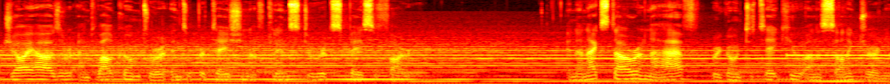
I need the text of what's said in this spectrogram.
We're Joyhauser and welcome to our interpretation of Clint Stewart's Space Safari. In the next hour and a half, we're going to take you on a sonic journey,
